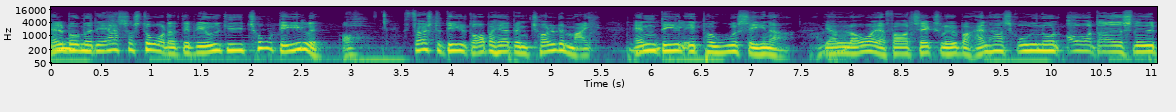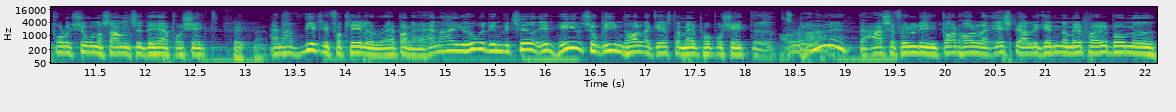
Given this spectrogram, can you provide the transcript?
Albummet det er så stort, at det bliver udgivet i to dele. Åh, Første del dropper her den 12. maj. Anden del et par uger senere. Jeg lover jer for, at sexløber, han har skruet nogle overdrevet svedige produktioner sammen til det her projekt. Fedt. Han har virkelig forkælet rapperne. Han har i øvrigt inviteret et helt sublimt hold af gæster med på projektet. Spændende. Der er selvfølgelig et godt hold af Esbjerg-legender med på albummet,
